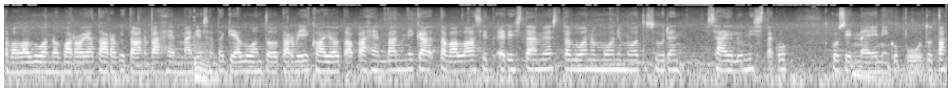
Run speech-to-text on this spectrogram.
tavallaan luonnonvaroja tarvitaan vähemmän mm. ja sen mm. takia luontoa tarvii kajota vähemmän, mikä tavallaan sit edistää myös sitä luonnon monimuotoisuuden säilymistä, kun kun sinne ei niin kuin puututa.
